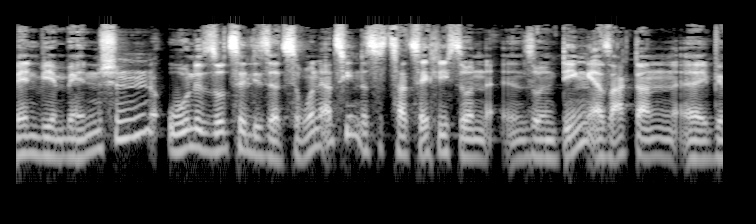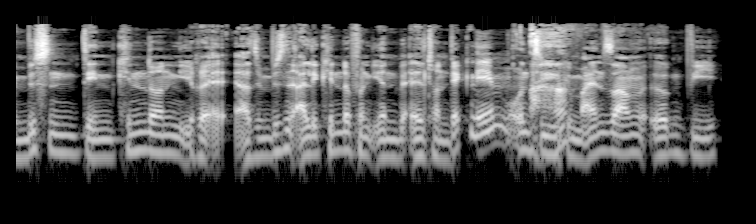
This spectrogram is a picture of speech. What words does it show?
wenn wir Menschen ohne Sozialisation erziehen, das ist tatsächlich so ein, so ein Ding. Er sagt dann, äh, wir müssen den Kindern ihre, also wir müssen alle Kinder von ihren Eltern wegnehmen und Aha. sie gemeinsam irgendwie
